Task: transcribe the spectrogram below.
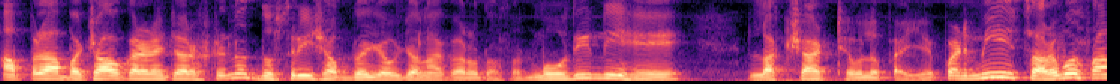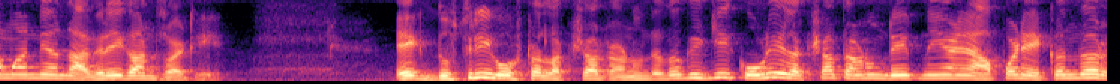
आपला बचाव करण्याच्या दृष्टीनं दुसरी शब्द योजना करत असत. मोदींनी हे लक्षात ठेवलं पाहिजे. पण मी सर्वसामान्य नागरिकांसाठी एक दुसरी गोष्ट लक्षात आणून देतो की जी कोणी लक्षात आणून देत नाही आणि आपण एकंदर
